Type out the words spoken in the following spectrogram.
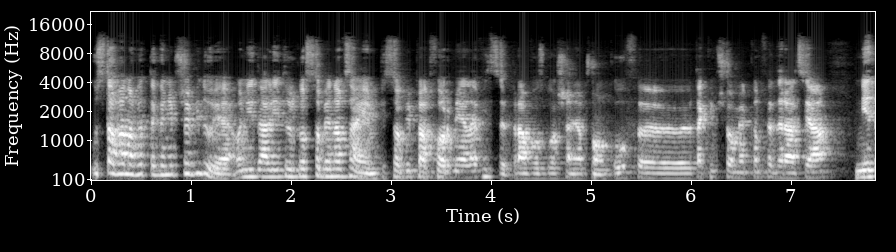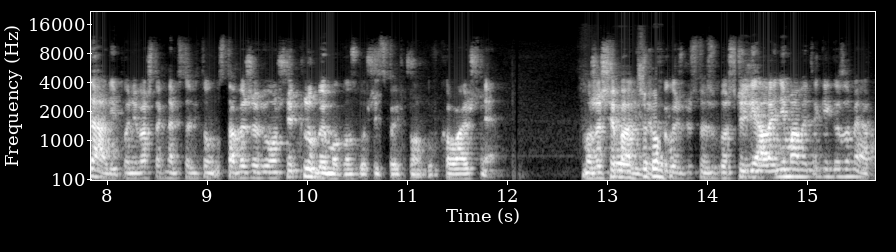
Ustawa nawet tego nie przewiduje. Oni dali tylko sobie nawzajem, PiSowi, Platformie, Lewicy, prawo zgłaszania członków. Y, takim siłom jak Konfederacja nie dali, ponieważ tak napisali tą ustawę, że wyłącznie kluby mogą zgłosić swoich członków, koła już nie. Może się bali, że kogoś byśmy zgłosili, ale nie mamy takiego zamiaru.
